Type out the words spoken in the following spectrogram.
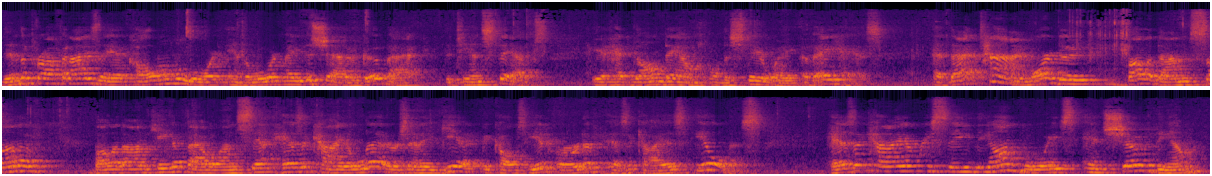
Then the prophet Isaiah called on the Lord, and the Lord made the shadow go back the 10 steps it had gone down on the stairway of Ahaz. At that time, Marduk Baladan, son of Baladan, king of Babylon, sent Hezekiah letters and a gift because he had heard of Hezekiah's illness. Hezekiah received the envoys and showed them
